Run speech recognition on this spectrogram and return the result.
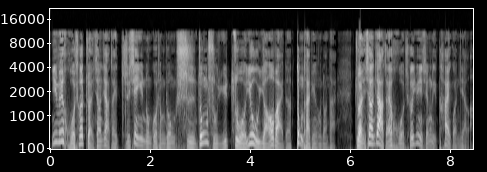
因为火车转向架在直线运动过程中始终属于左右摇摆的动态平衡状态，转向架在火车运行里太关键了。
